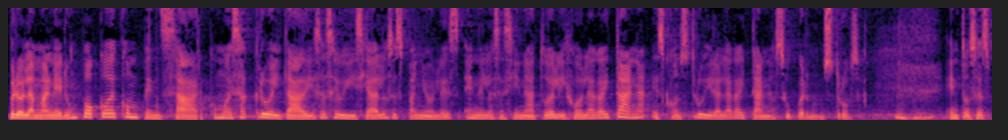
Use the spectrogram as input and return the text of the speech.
pero la manera un poco de compensar como esa crueldad y esa sevicia de los españoles en el asesinato del hijo de la gaitana es construir a la gaitana súper monstruosa. Uh -huh. Entonces,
